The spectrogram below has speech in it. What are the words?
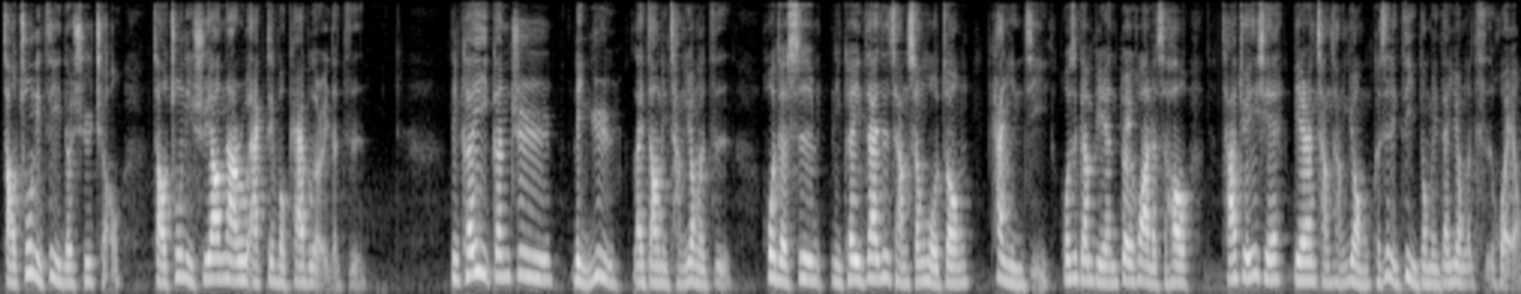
找出你自己的需求，找出你需要纳入 active vocabulary 的字。你可以根据领域来找你常用的字，或者是你可以在日常生活中看影集，或是跟别人对话的时候，察觉一些别人常常用，可是你自己都没在用的词汇哦。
